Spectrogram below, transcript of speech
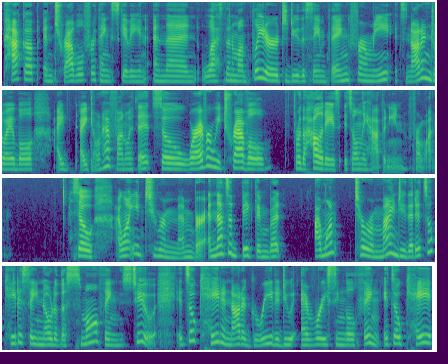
pack up and travel for Thanksgiving and then less than a month later to do the same thing. For me, it's not enjoyable. I I don't have fun with it. So wherever we travel for the holidays, it's only happening for one. So I want you to remember, and that's a big thing, but I want to remind you that it's okay to say no to the small things too. It's okay to not agree to do every single thing. It's okay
